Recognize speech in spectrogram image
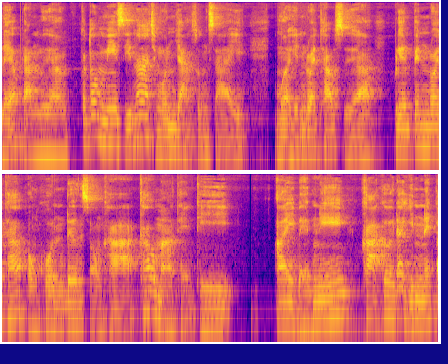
แล้วพรานเมืองก็ต้องมีสีหน้าชงนอย่างสงสัย เมื่อเห็นรอยเท้าเสือ เปลี่ยนเป็นรอยเท้าของคนเดินสองขาเข้ามาแทนทีไอ้แบบนี้ข้าเคยได้ยินในต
